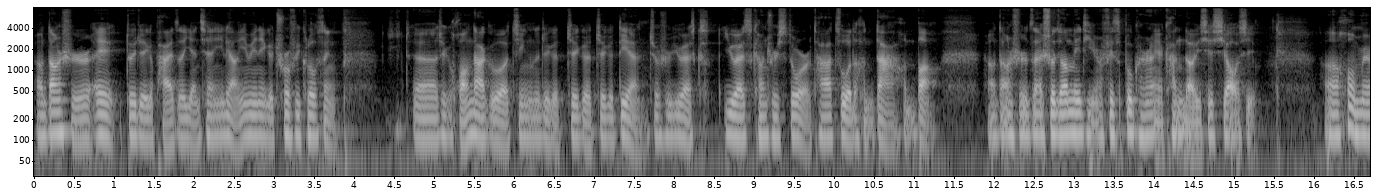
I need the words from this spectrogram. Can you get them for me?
然后当时哎，对这个牌子眼前一亮，因为那个 Trophy Clothing，呃，这个黄大哥经营的这个这个这个店就是 US US Country Store，他做的很大很棒。然后当时在社交媒体上 Facebook 上也看到一些消息，呃，后面。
